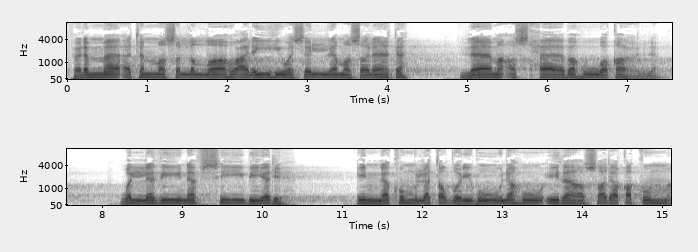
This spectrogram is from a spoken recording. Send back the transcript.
فلما أتم صلى الله عليه وسلم صلاته لام أصحابه وقال والذي نفسي بيده إنكم لتضربونه إذا صدقكم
